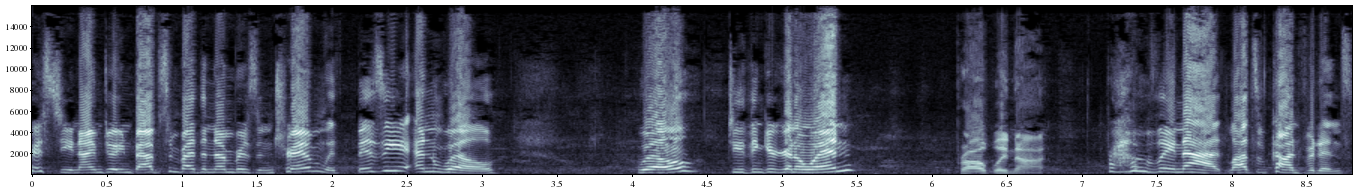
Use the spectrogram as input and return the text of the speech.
Christy, and I'm doing Babson by the Numbers and Trim with Busy and Will. Will, do you think you're going to win? Probably not. Probably not. Lots of confidence.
